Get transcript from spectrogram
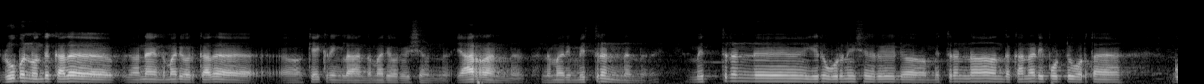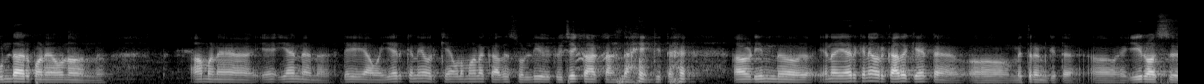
ரூபன் வந்து கதை அண்ணா இந்த மாதிரி ஒரு கதை கேட்குறீங்களா இந்த மாதிரி ஒரு விஷயம்னு யார்றான்னு? இந்த மாதிரி மித்ரன் மித்ரன் இரு ஒரு நிமிஷம் இரு மித்ரன்னா அந்த கண்ணாடி போட்டு ஒருத்தன் குண்டா இருப்பானே அவனான்னு. ஆமாண்ணே ஏ ஏண்ணே டேய் அவன் ஏற்கனவே ஒரு கேவலமான கதை சொல்லி ரிஜெக்ட் ஆட்டான்டா என்கிட்ட அப்படின்னு ஏன்னா ஏற்கனவே ஒரு கதை கேட்டேன் மித்ரன்கிட்ட. ஈரோஸு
